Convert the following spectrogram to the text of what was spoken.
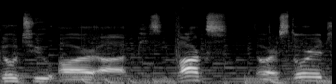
go to our uh, PC box, or our storage,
